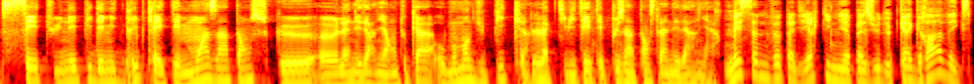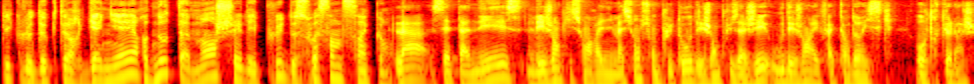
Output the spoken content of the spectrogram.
C'est une épidémie de grippe qui a été moins intense que euh, l'année dernière. En tout cas, au moment du pic, l'activité était plus intense l'année dernière. Mais ça ne veut pas dire qu'il n'y a pas eu de cas graves, explique le docteur Gagnère, notamment chez les plus de 65 ans. Là, cette année, les gens qui sont en réanimation sont plutôt des gens plus âgés ou des gens avec facteurs de risque autre que l'âge.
